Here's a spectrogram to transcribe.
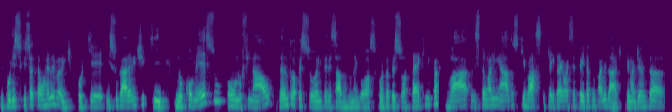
E por isso que isso é tão relevante, porque isso garante que no começo ou no final, tanto a pessoa interessada do negócio quanto a pessoa técnica vá, estão alinhados que, vá, que a entrega vai ser feita com qualidade. Porque não adianta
